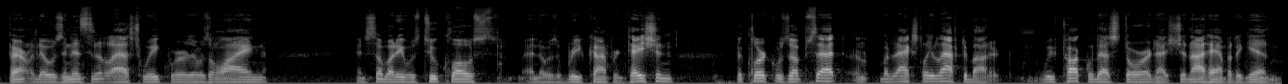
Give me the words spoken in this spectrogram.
Apparently, there was an incident last week where there was a line and somebody was too close and there was a brief confrontation. The clerk was upset, but actually laughed about it. We've talked with that store, and that should not happen again.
